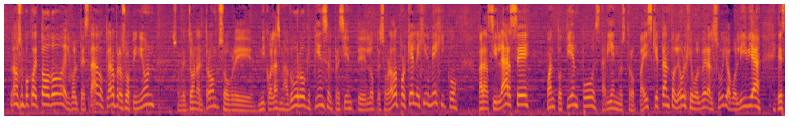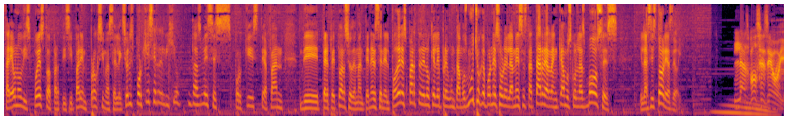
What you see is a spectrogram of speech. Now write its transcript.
hablamos un poco de todo, el golpe de Estado, claro, pero su opinión sobre Donald Trump, sobre Nicolás Maduro, qué piensa el presidente López Obrador, por qué elegir México para asilarse, cuánto tiempo estaría en nuestro país, qué tanto le urge volver al suyo, a Bolivia, estaría uno dispuesto a participar en próximas elecciones, por qué se religió tantas veces, por qué este afán de perpetuarse o de mantenerse en el poder, es parte de lo que le preguntamos. Mucho que poner sobre la mesa esta tarde, arrancamos con las voces y las historias de hoy. Las voces de hoy.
